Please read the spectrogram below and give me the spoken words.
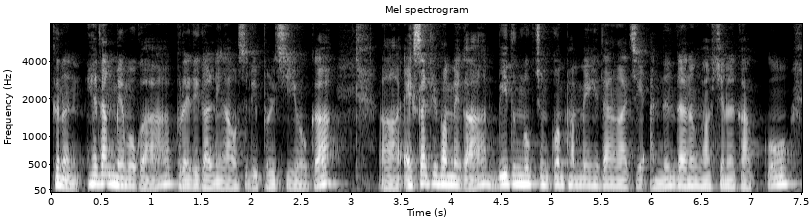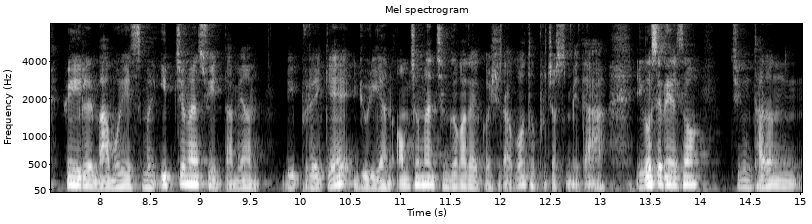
그는 해당 메모가 브래디 갈링하우스 리플 CEO가 어, XRP 판매가 미등록 증권 판매에 해당하지 않는다는 확신을 갖고 회의를 마무리했음을 입증할 수 있다면 리플에게 유리한 엄청난 증거가 될 것이라고 덧붙였습니다. 이것에 대해서 지금 다른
